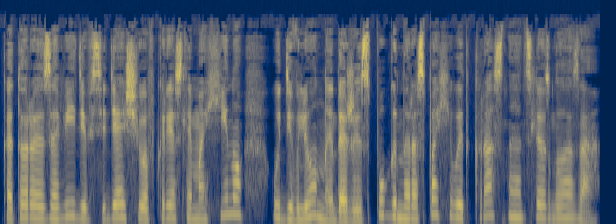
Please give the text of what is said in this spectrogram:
которая, завидев сидящего в кресле махину, удивленно и даже испуганно распахивает красные от слез глаза.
